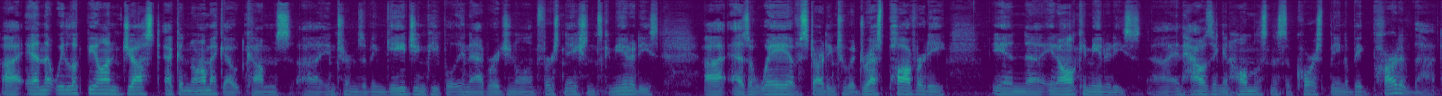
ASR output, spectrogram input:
uh, and that we look beyond just economic outcomes uh, in terms of engaging people in Aboriginal and First Nations communities uh, as a way of starting to address poverty in, uh, in all communities, uh, and housing and homelessness, of course, being a big part of that.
